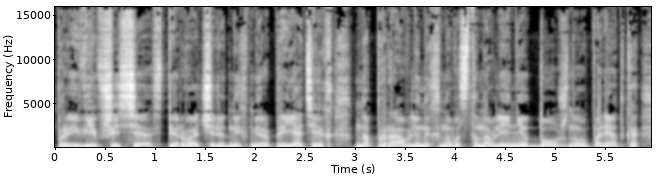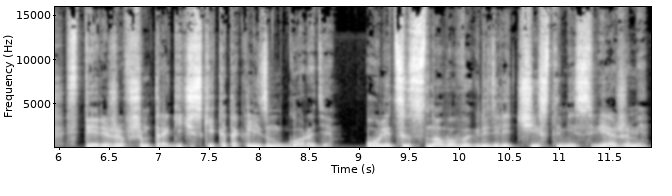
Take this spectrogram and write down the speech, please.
проявившейся в первоочередных мероприятиях, направленных на восстановление должного порядка в пережившем трагический катаклизм городе. Улицы снова выглядели чистыми и свежими,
